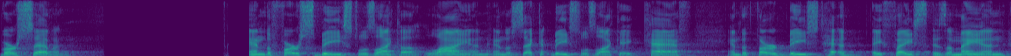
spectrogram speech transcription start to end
Verse 7 And the first beast was like a lion, and the second beast was like a calf, and the third beast had a face as a man,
